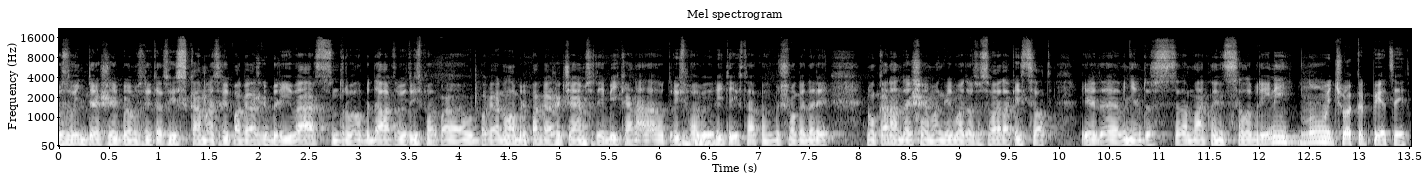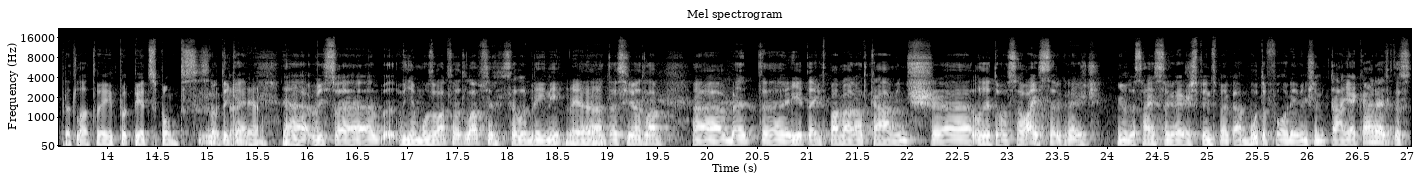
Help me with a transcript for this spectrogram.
uz viņu tieši, protams, arī tās visas kameras arī pagājušajā gadā bija vērsts, un tur vēl Bedārds bija vispār pagājušajā nu, labi, pagājušajā čempions arī bija Kanādā. Tur vispār mm -hmm. bija rītīgs tākums, bet šogad arī no kanādiešiem man gribētos visvairāk izcelt. Ir viņiem tas Maklīns Celebrīnī. Nu, viņš vakar piecīt pret Latviju 5 punktus. Nu, tikai, jā, jā. Vis, viņam uzvārds ļoti labs ir Celebrīnī. Tas ir ļoti labi. Bet ieteikti pavērot, kā viņš uh, lieto savu aizsargu režģi. Viņam tas aizsargājums, principā, kā butaforija, viņš ir tā iekārēts, kas,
